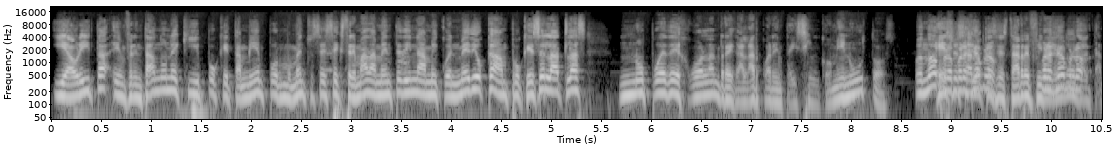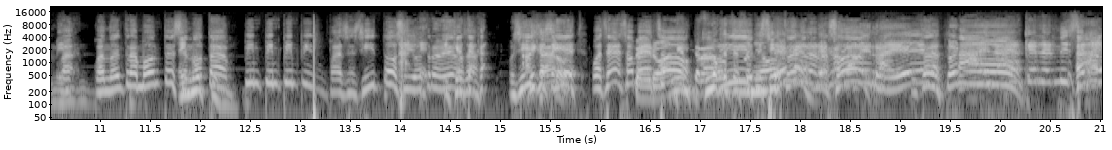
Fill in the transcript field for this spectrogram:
Y ahorita, enfrentando un equipo que también por momentos es extremadamente dinámico en medio campo, que es el Atlas, no puede Holland regalar 45 minutos. Pues no, pero Eso por es a lo ejemplo, que se está por refiriendo ejemplo, también. cua- cuando entra Montes se nota pim, pim, pim, pim, pasecitos y Ah, otra ¿y vez. qué o te sea, aca- pues sí, Ah, que claro. sí, pues eso, Pero menso. han entrado- Lo que te estoy diciendo. tienes la razón. a Israel, Antonio. Ay, no, que él ni sabe. Ay,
